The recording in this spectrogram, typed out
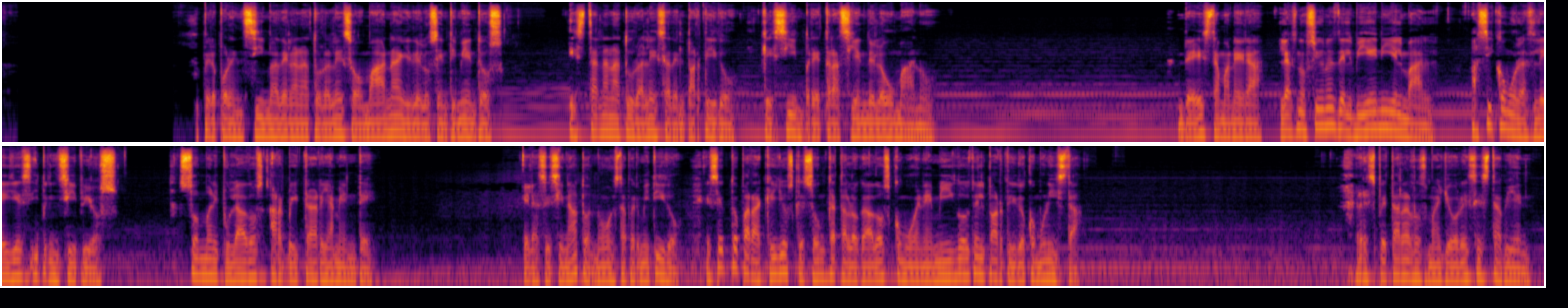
Pero por encima de la naturaleza humana y de los sentimientos, está la naturaleza del partido, que siempre trasciende lo humano. De esta manera, las nociones del bien y el mal, así como las leyes y principios, son manipulados arbitrariamente. El asesinato no está permitido, excepto para aquellos que son catalogados como enemigos del Partido Comunista. Respetar a los mayores está bien,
